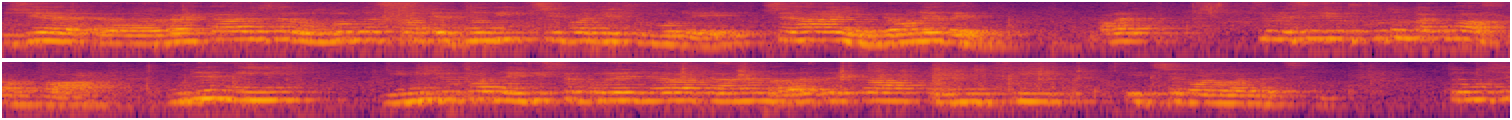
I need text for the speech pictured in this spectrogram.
že uh, VKR se rozhodne stavět nový přivaděč vody, přeháním, jo, nevím, ale si myslím, že už potom taková stavba bude mít jiný dopad, než když se bude dělat já elektrika v podnicích i třeba na letecký. K tomu si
